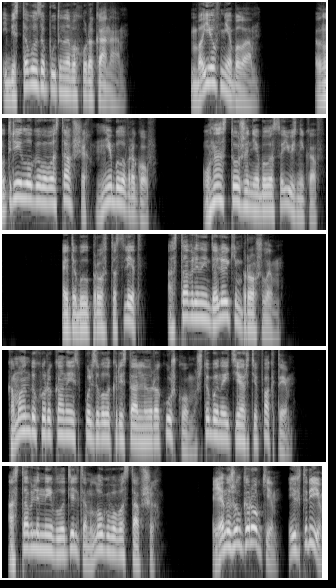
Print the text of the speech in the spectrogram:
и без того запутанного Хуракана. Боев не было. Внутри логова восставших не было врагов. У нас тоже не было союзников. Это был просто след, оставленный далеким прошлым. Команда Хуракана использовала кристальную ракушку, чтобы найти артефакты, оставленные владельцем логова восставших. «Я нашел коробки! Их три!»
